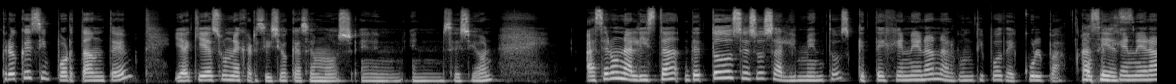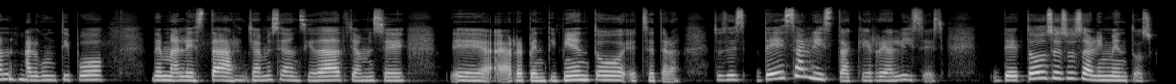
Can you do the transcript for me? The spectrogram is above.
Creo que es importante, y aquí es un ejercicio que hacemos en, en sesión, hacer una lista de todos esos alimentos que te generan algún tipo de culpa o te generan algún tipo de malestar, llámese ansiedad, llámese eh, arrepentimiento, etcétera. Entonces, de esa lista que realices de todos esos alimentos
